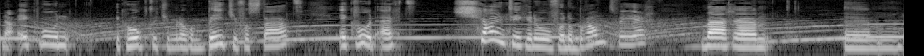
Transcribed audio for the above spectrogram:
Nou, ik woon. Ik hoop dat je me nog een beetje verstaat. Ik woon echt schuin tegenover de brandweer. Waar, um, um,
